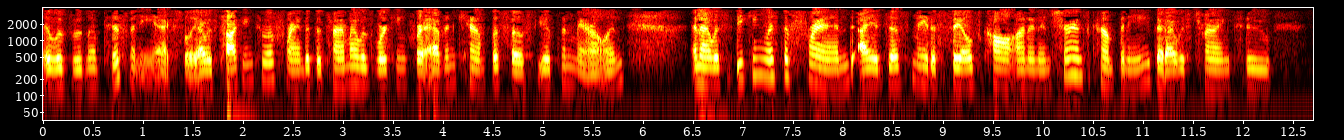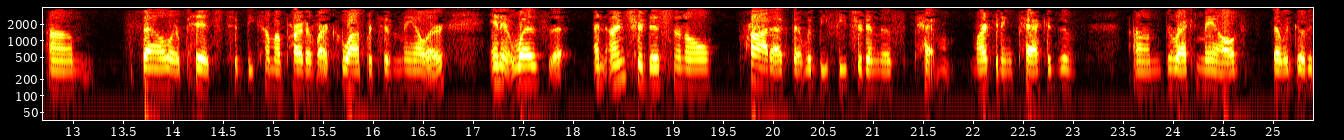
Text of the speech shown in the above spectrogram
it was an epiphany actually. I was talking to a friend at the time I was working for Evan Kemp Associates in Maryland and I was speaking with a friend. I had just made a sales call on an insurance company that I was trying to um sell or pitch to become a part of our cooperative mailer and it was an untraditional product that would be featured in this marketing package of um, direct mail that would go to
